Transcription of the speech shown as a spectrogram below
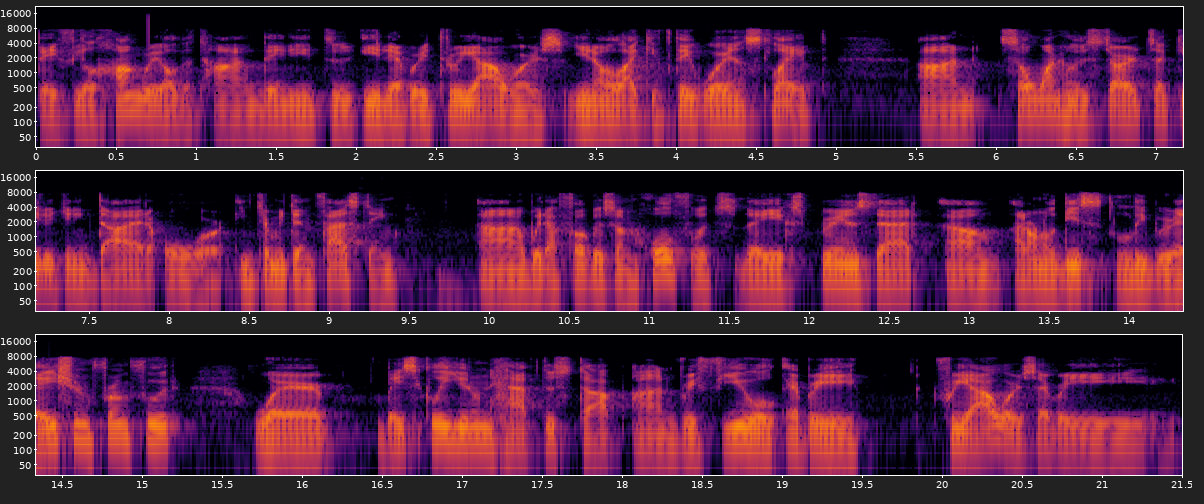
They feel hungry all the time. They need to eat every three hours. You know, like if they were enslaved. And someone who starts a ketogenic diet or intermittent fasting uh, with a focus on whole foods, they experience that um, I don't know this liberation from food, where basically you don't have to stop and refuel every three hours, every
